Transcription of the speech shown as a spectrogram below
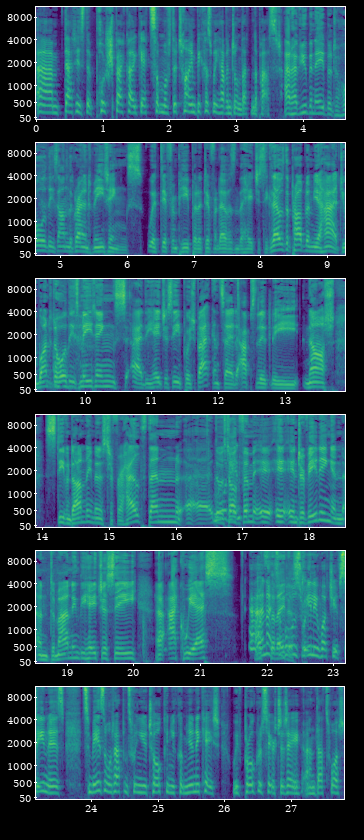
um, that is the pushback I get some of the time because we haven't done that in the past. And have you been able to hold these on the ground meetings with different people at different levels in the HSE? Because that was the problem you had. You wanted to oh. hold these meetings. Uh, the HSE pushed back and said absolutely not. Stephen Donnelly, Minister for Health, then uh, there was talk of him I- I- intervening and, and demanding the HSE uh, acquiesce yeah, and I latest? suppose really what you've seen is it's amazing what happens when you talk and you communicate. We've progress here today, and that's what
